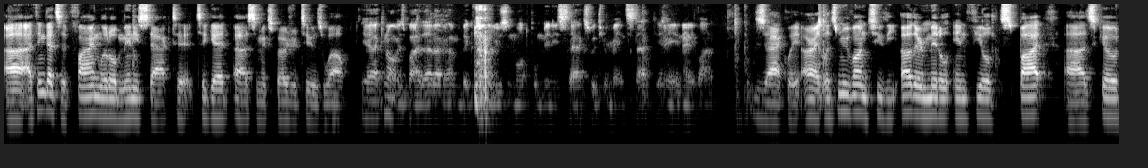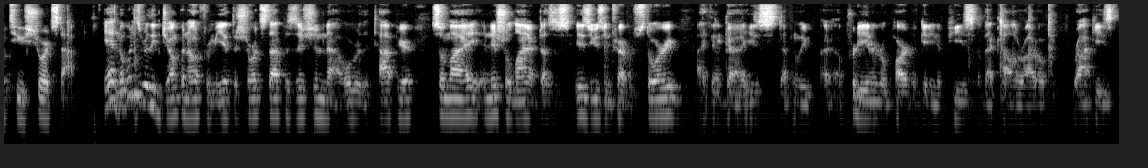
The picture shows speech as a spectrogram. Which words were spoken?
Uh, I think that's a fine little mini stack to, to get uh, some exposure to as well. Yeah, I can always buy that. I'm, a big fan of using multiple mini stacks with your main stack in, in any lineup. Exactly. All right, let's move on to the other middle infield spot. Uh, let's go to shortstop. Yeah, nobody's really jumping out for me at the shortstop position uh, over the top here. So my initial lineup does is using Trevor Story. I think uh, he's definitely a, a pretty integral part of getting a piece of that Colorado Rockies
